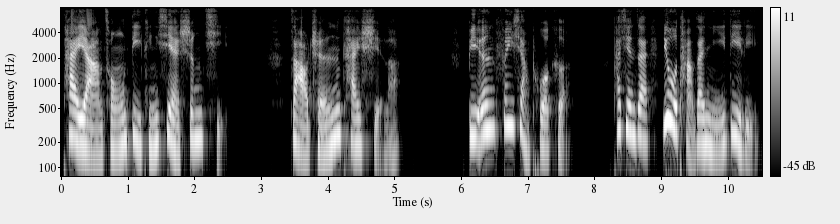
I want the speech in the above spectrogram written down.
太阳从地平线升起，早晨开始了。比恩飞向坡克，他现在又躺在泥地里。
